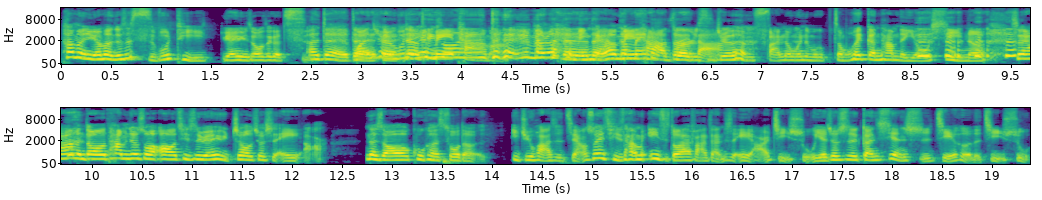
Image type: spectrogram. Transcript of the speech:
他们原本就是死不提元宇宙这个词啊，对，对，完全不听 Meta 嘛，对，因为很敏感，要 Metaverse 觉得很烦的，我怎么怎么会跟他们的游戏呢？所以他们都他们就说哦，其实元宇宙就是 AR，那时候库克说的。一句话是这样，所以其实他们一直都在发展的是 AR 技术，也就是跟现实结合的技术。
